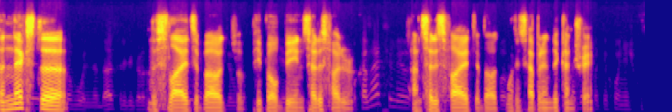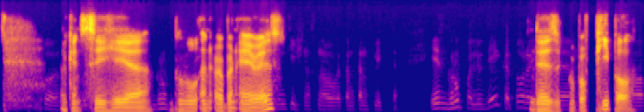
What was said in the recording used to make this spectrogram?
And next, uh, the slides about people being satisfied or unsatisfied about what is happening in the country. You can see here rural and urban areas. There's a group of people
